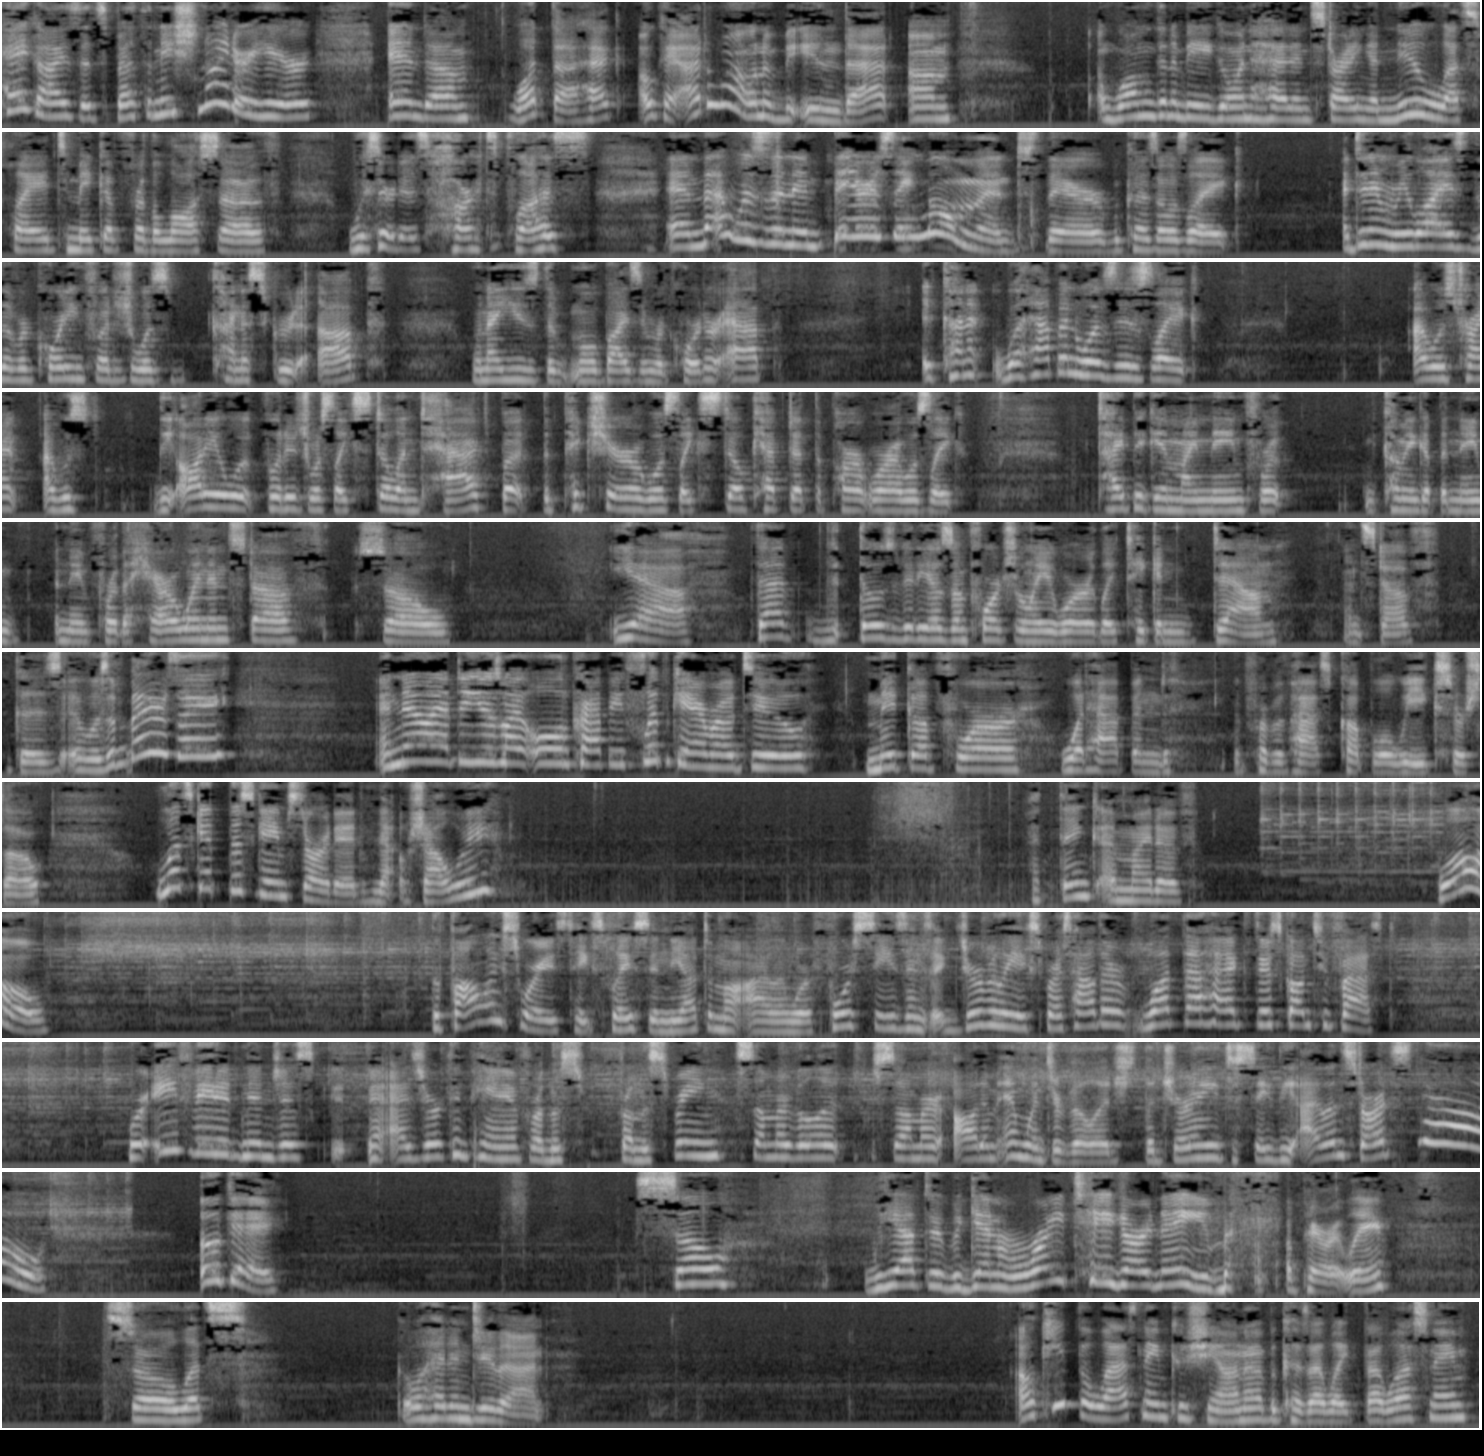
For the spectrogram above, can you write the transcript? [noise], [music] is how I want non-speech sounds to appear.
Hey guys, it's Bethany Schneider here, and um, what the heck? Okay, I do not want to be in that. Um, well, I'm gonna be going ahead and starting a new Let's Play to make up for the loss of Wizardess Hearts Plus, and that was an embarrassing moment there because I was like, I didn't realize the recording footage was kind of screwed up when I used the Mobizen Recorder app. It kind of what happened was is like I was trying I was the audio footage was like still intact, but the picture was like still kept at the part where I was like typing in my name for coming up a name a name for the heroin and stuff. So yeah, that th those videos unfortunately were like taken down and stuff because it was embarrassing. And now I have to use my old crappy flip camera to make up for what happened for the past couple of weeks or so. Let's get this game started now, shall we? I think I might have... Whoa! The following stories takes place in Yatama Island, where four seasons exuberantly express how they're... What the heck? This gone too fast. We're eight faded ninjas as your companion from the from the spring, summer village, summer, autumn, and winter village. The journey to save the island starts now. Okay. So we have to begin writing our name, [laughs] apparently. So let's go ahead and do that. I'll keep the last name Kushiana because I like that last name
